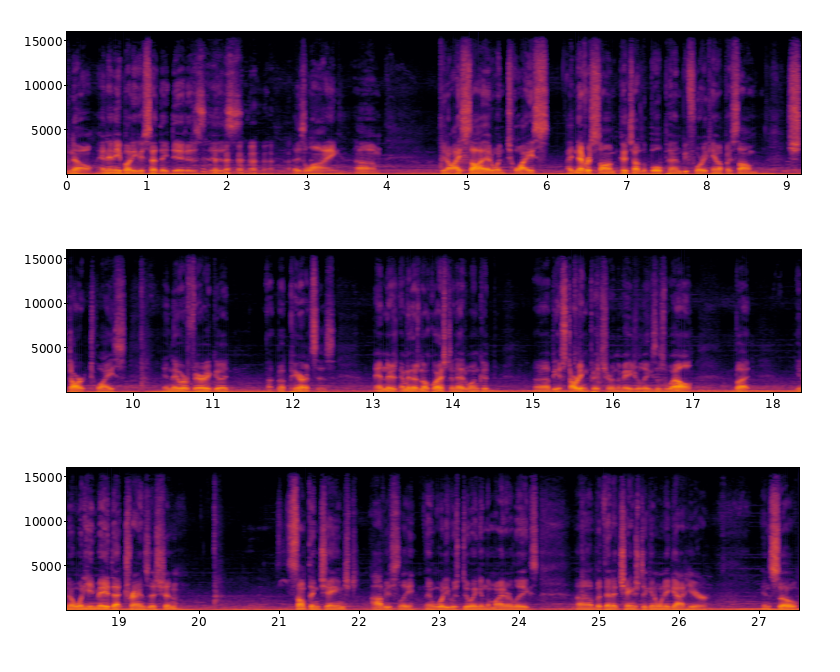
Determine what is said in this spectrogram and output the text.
No, and anybody who said they did is is is lying. Um, you know, I saw Edwin twice. I never saw him pitch out of the bullpen before he came up. I saw him start twice, and they were very good appearances. And there's, I mean, there's no question Edwin could uh, be a starting pitcher in the major leagues as well. But you know, when he made that transition, something changed, obviously, and what he was doing in the minor leagues. Uh, but then it changed again when he got here, and so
